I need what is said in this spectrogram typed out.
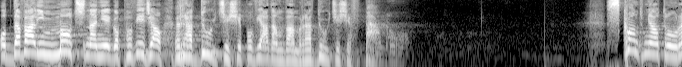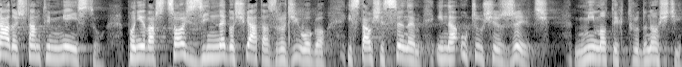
oddawali mocz na niego, powiedział: Radujcie się, powiadam wam, radujcie się w Panu. Skąd miał tą radość w tamtym miejscu? Ponieważ coś z innego świata zrodziło go i stał się synem i nauczył się żyć mimo tych trudności.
